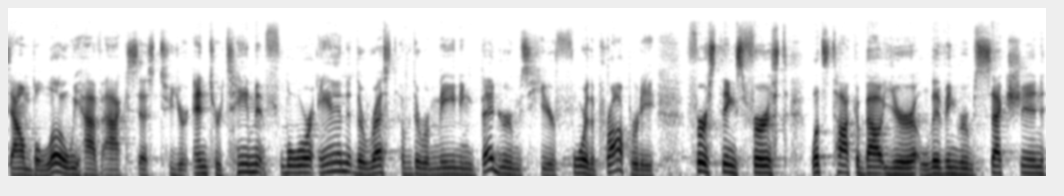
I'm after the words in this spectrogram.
Down below, we have access to your entertainment floor and the rest of the remaining bedrooms here for the property. First things first, let's talk about your living room section.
